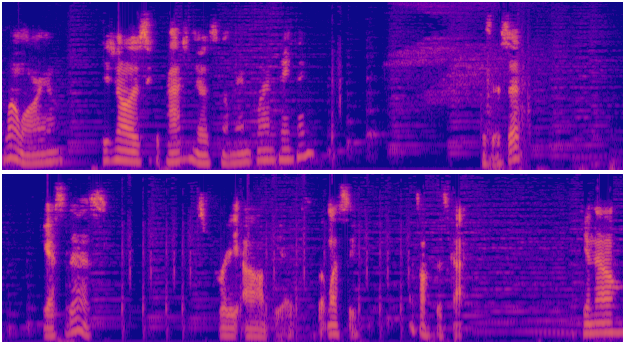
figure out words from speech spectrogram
Hello, Mario. Did you know there's a secret passage to the Snowman's Land painting? Is this it? Yes, it is. It's pretty obvious, but let's see. Let's talk to this guy. You know,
